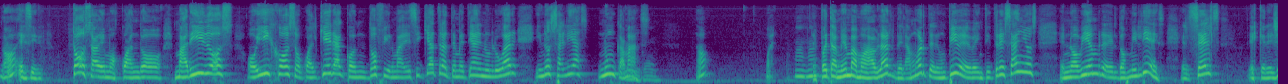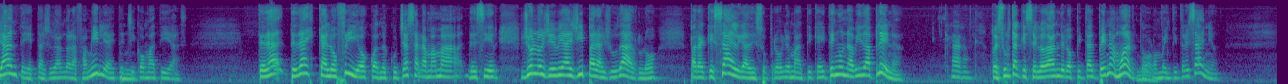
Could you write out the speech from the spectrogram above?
¿no? Es decir, todos sabemos cuando maridos o hijos o cualquiera con dos firmas de psiquiatra te metían en un lugar y no salías nunca más. ¿No? Bueno, después también vamos a hablar de la muerte de un pibe de 23 años en noviembre del 2010. El CELS es querellante y está ayudando a la familia, este chico Matías. Te da, te da escalofríos cuando escuchás a la mamá decir, yo lo llevé allí para ayudarlo, para que salga de su problemática y tenga una vida plena. Claro. Resulta que se lo dan del hospital pena muerto, Muerto. con 23 años.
